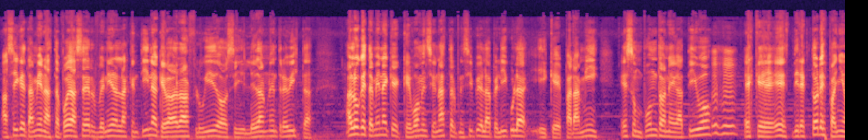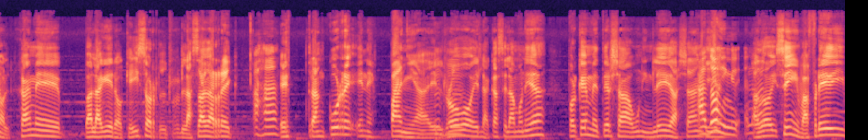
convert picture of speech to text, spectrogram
Así que también hasta puede hacer venir a la Argentina que va a hablar fluido si le dan una entrevista. Algo que también hay que, que vos mencionaste al principio de la película y que para mí es un punto negativo, es que es director español, Jaime Balaguero, que hizo la saga Rec, Ajá. es- transcurre en España, el robo es la casa de la moneda. ¿Por qué meter ya a un inglés, a Yankee? a dos ingleses. a dos- sí, va Freddy.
